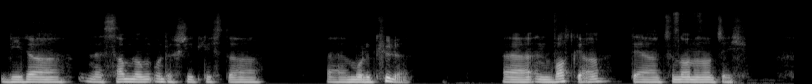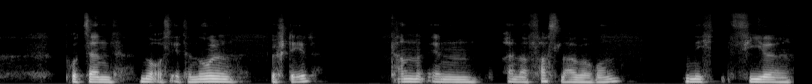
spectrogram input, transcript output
wieder eine Sammlung unterschiedlichster äh, Moleküle. Äh, ein Wodka, der zu 99 Prozent nur aus Ethanol besteht, kann in einer Fasslagerung nicht viel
